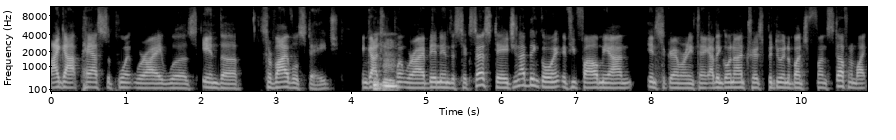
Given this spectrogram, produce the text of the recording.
I got past the point where I was in the survival stage and got mm-hmm. to the mm-hmm. point where I've been in the success stage. And I've been going, if you follow me on Instagram or anything, I've been going on trips, been doing a bunch of fun stuff. And I'm like,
